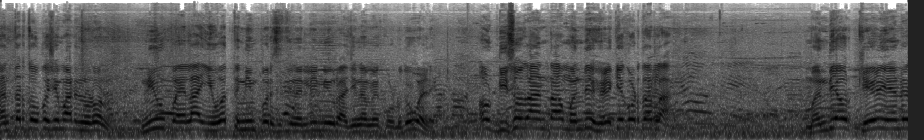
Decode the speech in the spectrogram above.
ನಂತರ ಚೌಕಶಿ ಮಾಡಿ ನೋಡೋಣ. ನೀವು ಪೈಲ ಇವತ್ತು ನಿಮ್ಮ ಪರಿಸ್ಥಿತಿನಲ್ಲಿ ನೀವು ರಾಜೀನಾಮೆ ಕೊಡೋದು ಒಳ್ಳೆ. ಅವ್ರು ಡಿಸೋದ ಅಂತ ಮಂದಿ ಹೇಳಿಕೆ ಕೊಡ್ತಾರಲ್ಲ. ಮಂದಿ ಅವ್ರು ಕೇಳಿ ಏನ್ರಿ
